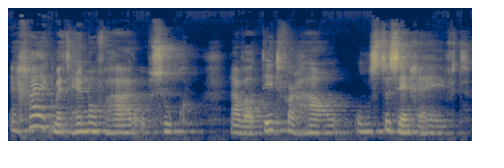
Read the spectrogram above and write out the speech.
en ga ik met hem of haar op zoek naar wat dit verhaal ons te zeggen heeft.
